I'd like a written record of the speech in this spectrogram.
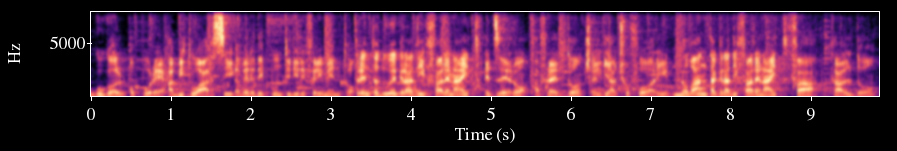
Google oppure abituarsi ad avere dei punti di riferimento. 32 gradi Fahrenheit è zero, fa freddo, c'è il ghiaccio fuori. 90 gradi Fahrenheit fa caldo,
